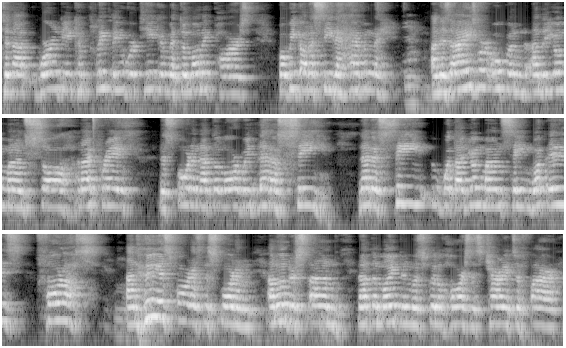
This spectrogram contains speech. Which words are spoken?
to that world being completely overtaken with demonic powers. But we got to see the heavenly. Mm-hmm. And his eyes were opened and the young man saw. And I pray this morning that the Lord would let us see. Let us see what that young man's seen, what is for us and who is for us this morning and understand that the mountain was full of horses, chariots of fire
